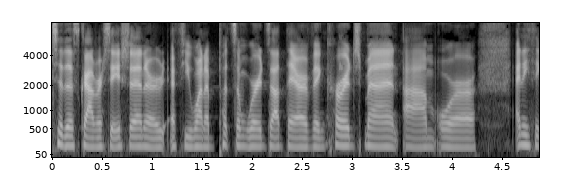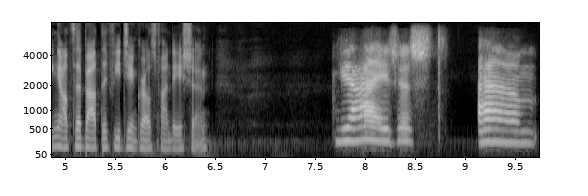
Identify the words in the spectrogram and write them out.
to this conversation or if you want to put some words out there of encouragement um, or anything else about the Fijian Girls Foundation. Yeah, I just um,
